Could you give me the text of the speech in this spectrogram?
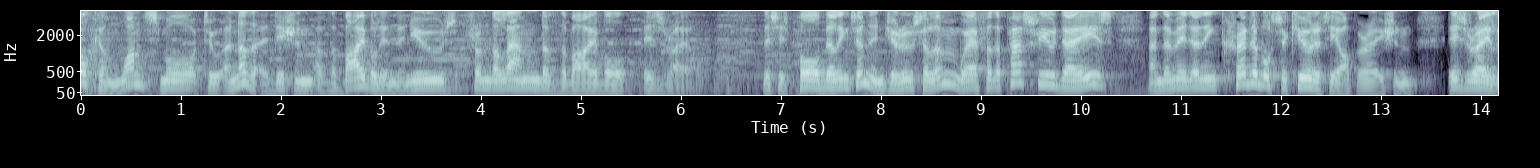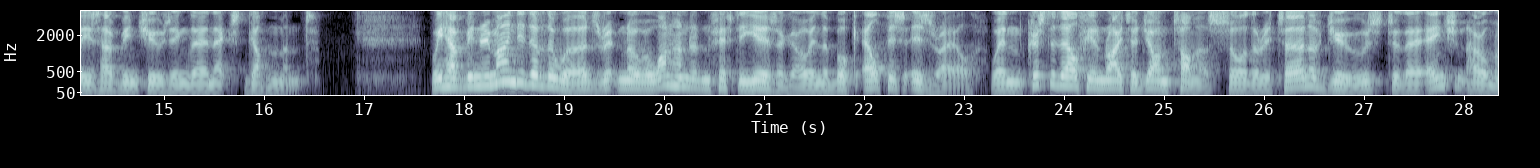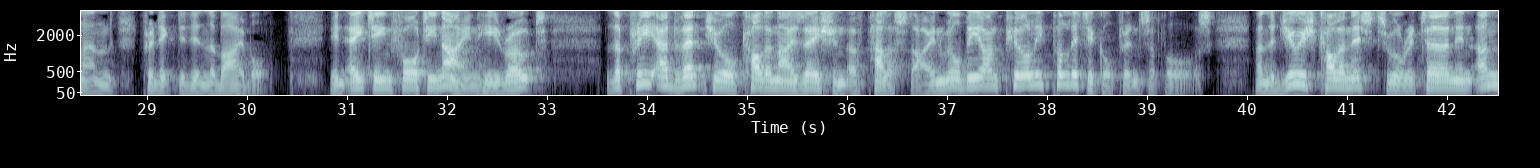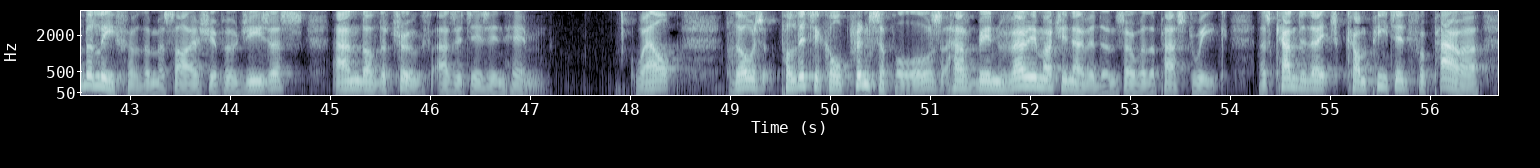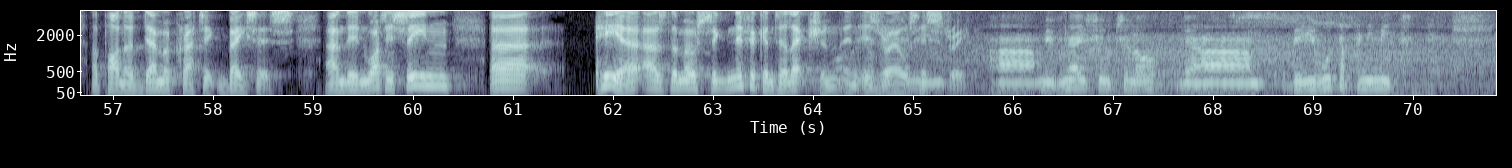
Welcome once more to another edition of the Bible in the News from the land of the Bible, Israel. This is Paul Billington in Jerusalem, where for the past few days, and amid an incredible security operation, Israelis have been choosing their next government. We have been reminded of the words written over 150 years ago in the book Elpis Israel, when Christadelphian writer John Thomas saw the return of Jews to their ancient homeland predicted in the Bible. In 1849 he wrote, The pre-adventual colonization of Palestine will be on purely political principles, and the Jewish colonists will return in unbelief of the Messiahship of Jesus and of the truth as it is in him. Well, those political principles have been very much in evidence over the past week as candidates competed for power upon a democratic basis, and in what is seen uh, here as the most significant election in Israel's history.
